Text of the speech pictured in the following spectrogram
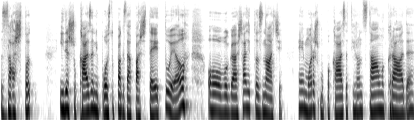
zašto ideš u kazneni postupak za paštetu, jel? Ovoga, šta ti to znači? E, moraš mu pokazati jer on stalno krade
